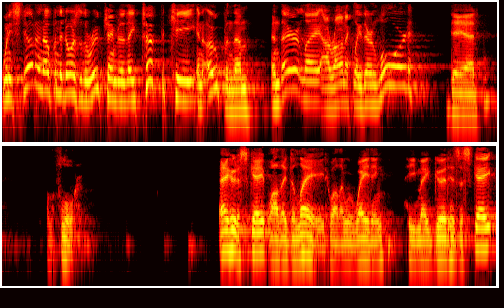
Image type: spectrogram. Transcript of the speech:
When he still didn't open the doors of the roof chamber, they took the key and opened them, and there lay, ironically, their Lord dead on the floor. Ehud escaped while they delayed, while they were waiting. He made good his escape,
